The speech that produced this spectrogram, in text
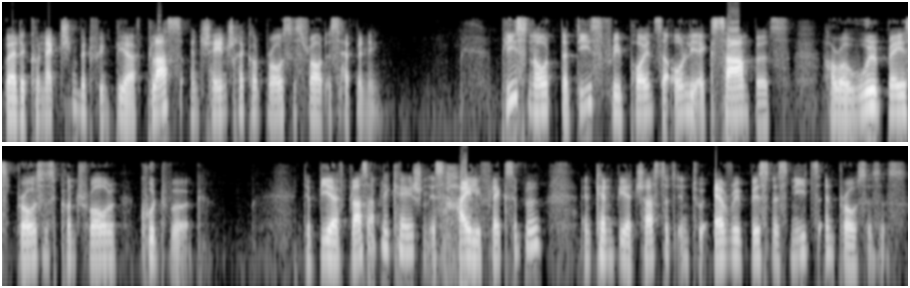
where the connection between BRF+ and change record process route is happening. Please note that these three points are only examples how a rule-based process control could work. The BRF+ application is highly flexible and can be adjusted into every business needs and processes.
